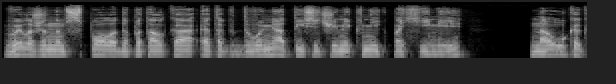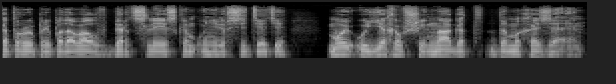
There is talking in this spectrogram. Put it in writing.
выложенным с пола до потолка этак двумя тысячами книг по химии, наука, которую преподавал в Берцлейском университете мой уехавший на год домохозяин.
